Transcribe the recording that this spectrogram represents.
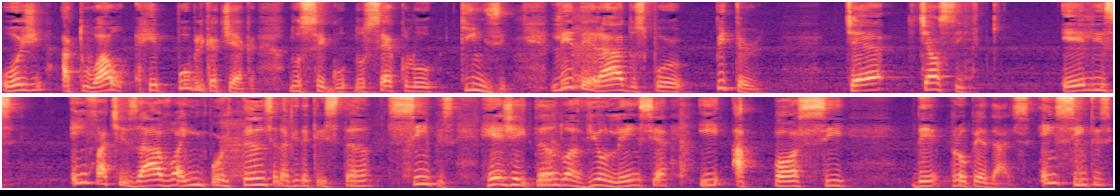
hoje atual República Tcheca, no, no século XV, liderados por Peter Chelsea eles enfatizavam a importância da vida cristã simples, rejeitando a violência e a posse de propriedades. Em síntese,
